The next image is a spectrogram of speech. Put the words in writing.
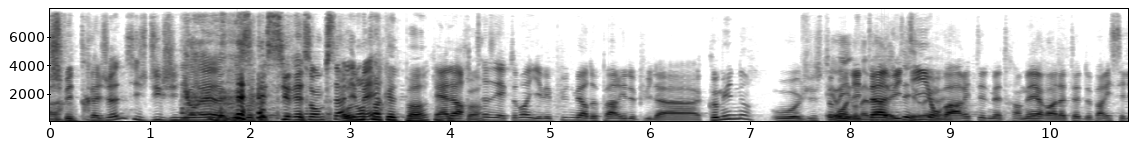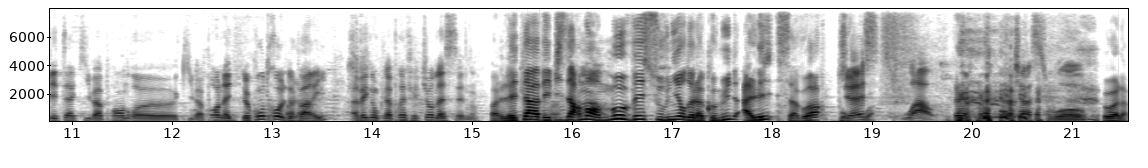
Je fais très jeune si je dis que j'ignorais euh, que c'était si récent que ça, Oh les non, maires. t'inquiète pas. Et t'inquiète alors, pas. très exactement, il n'y avait plus de maire de Paris depuis la commune, où justement Eh oui, on avait l'État avait arrêté, dit ouais, on ouais. va arrêter de mettre un maire à la tête de Paris. C'est l'État qui va prendre, euh, qui va prendre la- le contrôle de. Paris, avec donc la préfecture de la Seine. Voilà, L'État avait bizarrement un mauvais souvenir de la commune, allez savoir pourquoi. Just, wow. Just wow. Voilà.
